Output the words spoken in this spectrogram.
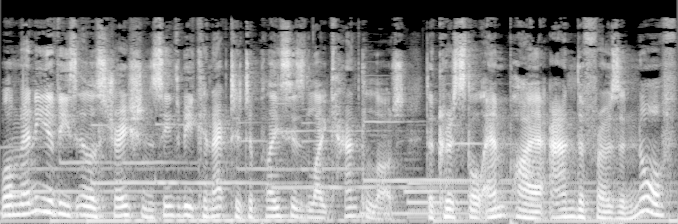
While many of these illustrations seem to be connected to places like Canterlot, the Crystal Empire, and the Frozen North,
